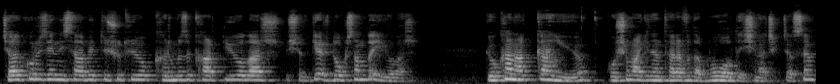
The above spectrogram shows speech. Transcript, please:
Çaykur Rize'nin isabetli şutu yok. Kırmızı kart yiyorlar. İşte gerçi 90'da yiyorlar. Gökhan Akkan yiyor. Hoşuma giden tarafı da bu oldu işin açıkçası.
